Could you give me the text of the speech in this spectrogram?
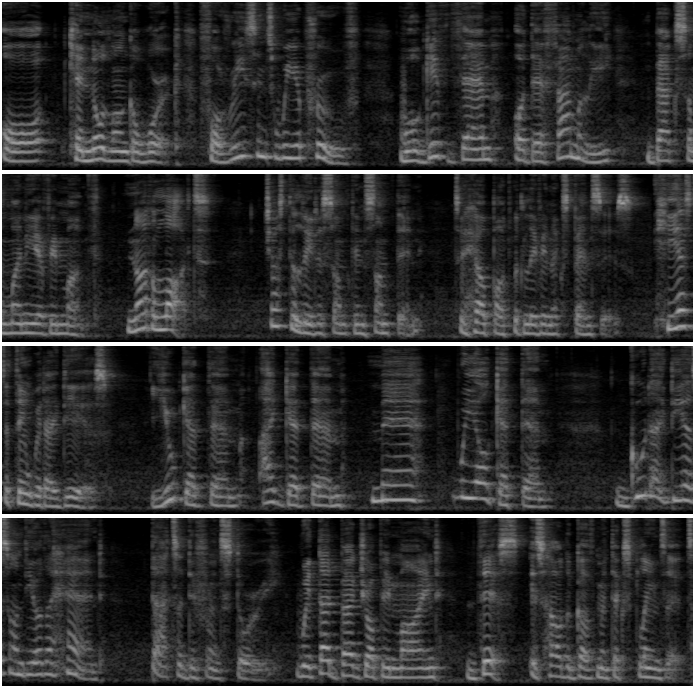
or can no longer work for reasons we approve, we'll give them or their family back some money every month. Not a lot, just a little something something to help out with living expenses. Here's the thing with ideas you get them, I get them, meh, we all get them. Good ideas, on the other hand, that's a different story. With that backdrop in mind, this is how the government explains it.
